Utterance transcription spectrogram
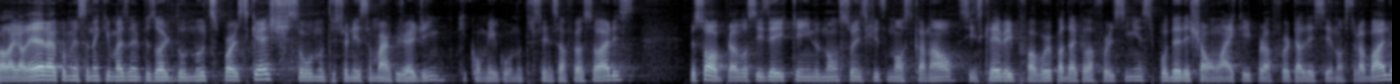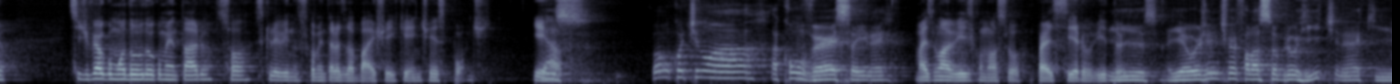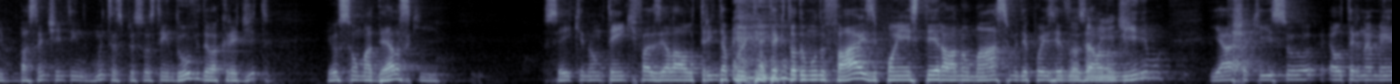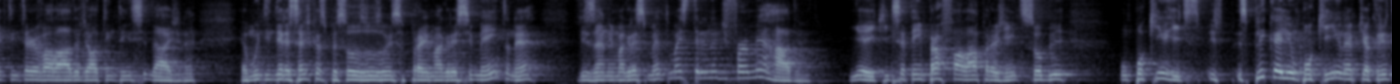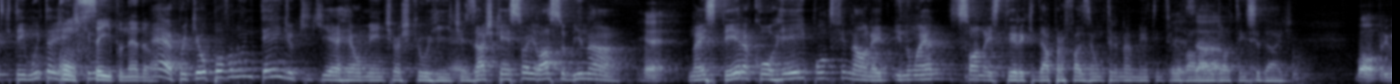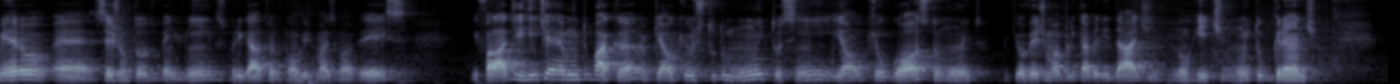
Fala galera, começando aqui mais um episódio do Nut Sportscast. Sou o nutricionista Marco Jardim, aqui comigo o nutricionista Rafael Soares. Pessoal, para vocês aí que ainda não são inscritos no nosso canal, se inscreve aí por favor para dar aquela forcinha. Se puder deixar um like aí para fortalecer nosso trabalho. Se tiver alguma dúvida ou comentário, só escrever nos comentários abaixo aí que a gente responde. E aí, Isso. Vamos continuar a conversa aí, né? Mais uma vez com o nosso parceiro Vitor. Isso. E hoje a gente vai falar sobre o HIT, né? Que bastante gente tem, muitas pessoas têm dúvida, eu acredito. Eu sou uma delas que sei que não tem que fazer lá o 30 por 30 que todo mundo faz e põe a esteira lá no máximo e depois reduz ela no mínimo e acha que isso é o treinamento intervalado de alta intensidade, né? É muito interessante que as pessoas usam isso para emagrecimento, né? Visando emagrecimento, mas treinam de forma errada. E aí, o que, que você tem para falar para a gente sobre um pouquinho HIT? Explica ele um pouquinho, né? Porque eu acredito que tem muita gente que Conceito, né? Do... é, porque o povo não entende o que, que é realmente, eu acho que o hit. Eles acham que é só ir lá subir na, É. na esteira, correr e ponto final, né? E não é só na esteira que dá para fazer um treinamento intervalado de alta intensidade. Bom, primeiro, é, sejam todos bem-vindos. Obrigado pelo convite mais uma vez. E falar de HIIT é muito bacana, porque é algo que eu estudo muito, assim, e é algo que eu gosto muito, porque eu vejo uma aplicabilidade no HIIT muito grande,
